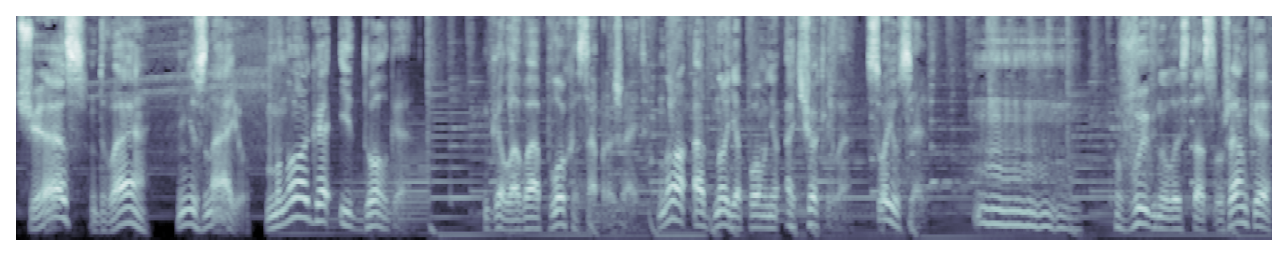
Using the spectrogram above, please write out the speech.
Час, два, не знаю, много и долго. Голова плохо соображает, но одно я помню отчетливо — свою цель. М-м-м, выгнулась та служанка,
